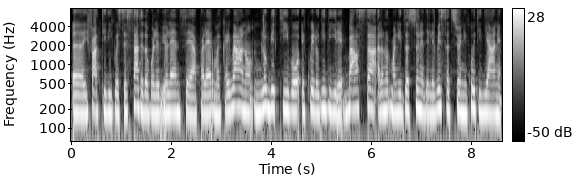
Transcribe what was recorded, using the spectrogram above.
eh, i fatti di quest'estate, dopo le violenze a Palermo e Caivano l'obiettivo è quello di dire basta alla normalizzazione delle vessazioni quotidiane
